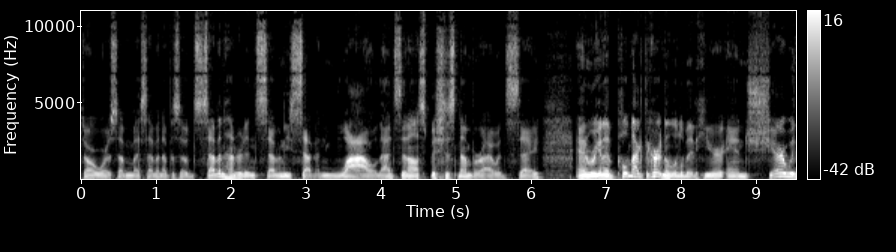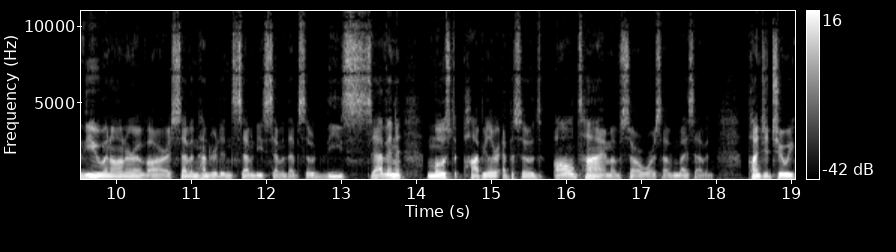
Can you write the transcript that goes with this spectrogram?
Star Wars 7x7 episode 777. Wow, that's an auspicious number, I would say. And we're going to pull back the curtain a little bit here and share with you, in honor of our 777th episode, the seven most popular episodes all time of Star Wars 7x7. Punch it, Chewie.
